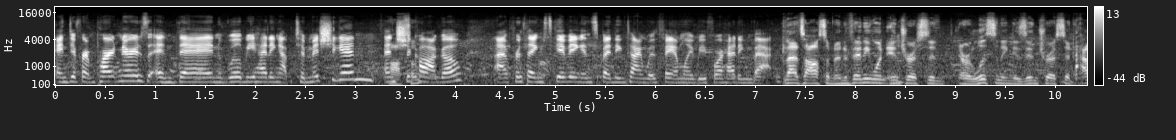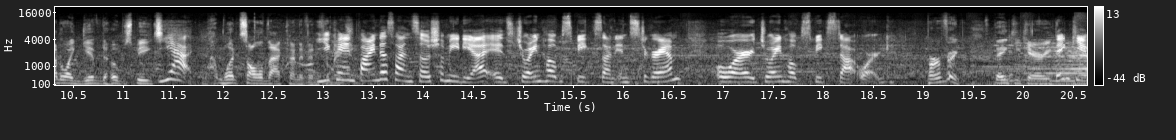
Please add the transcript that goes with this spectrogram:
and different partners, and then we'll be heading up to Michigan and Awesome. Chicago uh, for Thanksgiving and spending time with family before heading back. That's awesome. And if anyone interested or listening is interested, how do I give to Hope Speaks? Yeah. What's all that kind of information? You can find us on social media. It's Join Hope Speaks on Instagram or joinhopespeaks.org. Perfect. Thank you, Carrie. Thank you.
